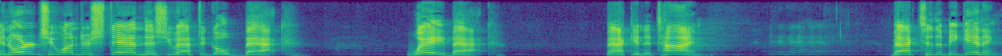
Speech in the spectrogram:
In order to understand this, you have to go back way back, back into time, back to the beginning.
